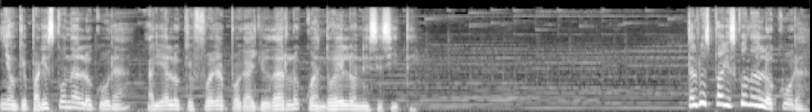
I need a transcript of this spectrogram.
Y aunque parezca una locura, haría lo que fuera por ayudarlo cuando él lo necesite. Tal vez parezca una locura,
